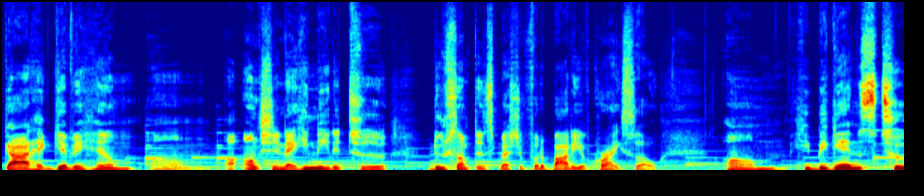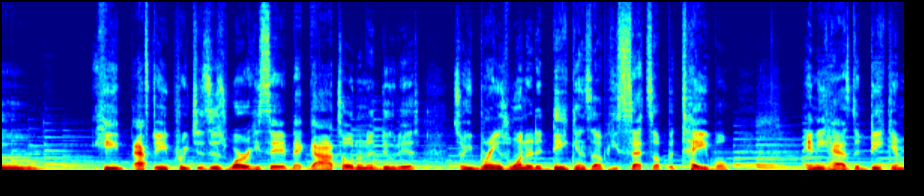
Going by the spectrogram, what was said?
God had given him um, an unction that he needed to do something special for the body of Christ. So um, he begins to he after he preaches his word, he said that God told him to do this. So he brings one of the deacons up. He sets up a table and he has the deacon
